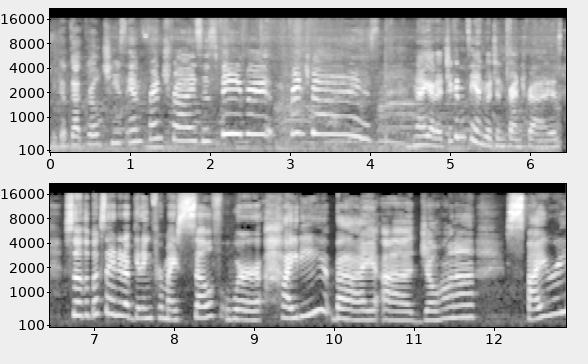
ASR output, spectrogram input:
Jacob got grilled cheese and french fries, his favorite french fries. And I got a chicken sandwich and french fries. So the books I ended up getting for myself were Heidi by uh, Johanna Spyri.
